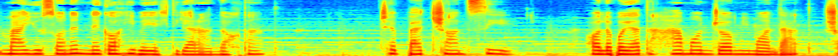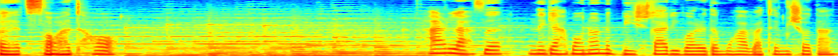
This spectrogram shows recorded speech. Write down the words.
معیوسانه نگاهی به یکدیگر انداختند. چه بدشانسی! حالا باید همانجا میماندند شاید ساعتها. هر لحظه نگهبانان بیشتری وارد محوطه می شدند.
